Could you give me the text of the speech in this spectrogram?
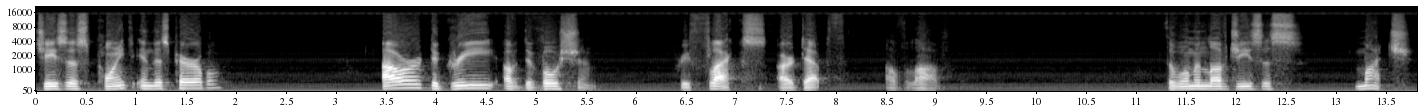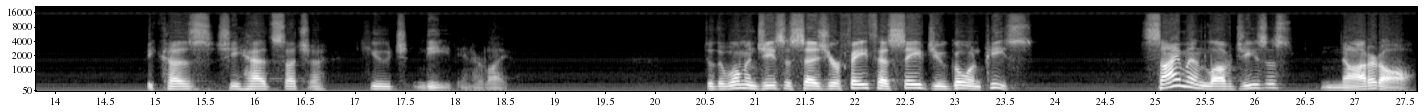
Jesus' point in this parable? Our degree of devotion reflects our depth of love. The woman loved Jesus much because she had such a huge need in her life. To the woman, Jesus says, Your faith has saved you. Go in peace. Simon loved Jesus? Not at all.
